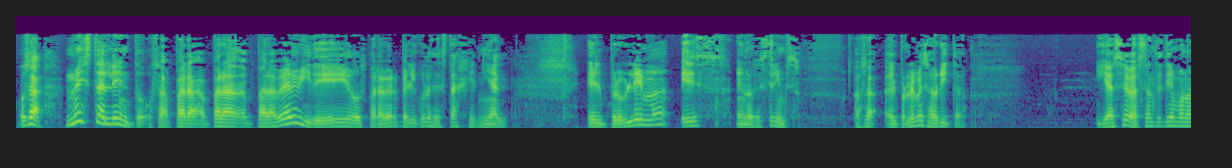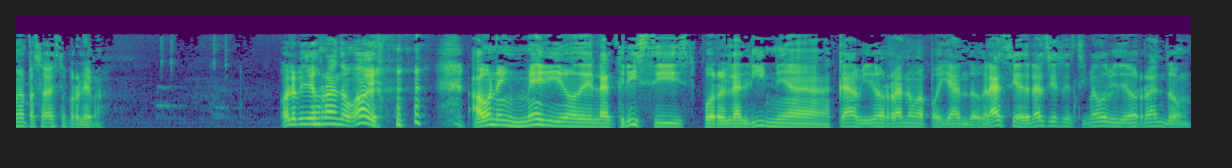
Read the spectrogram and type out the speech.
O sea, no está lento, o sea, para, para, para ver videos, para ver películas está genial. El problema es en los streams. O sea, el problema es ahorita. Y hace bastante tiempo no me pasaba este problema. Hola videos random, hoy aún en medio de la crisis por la línea, acá video random apoyando. Gracias, gracias estimado video random.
